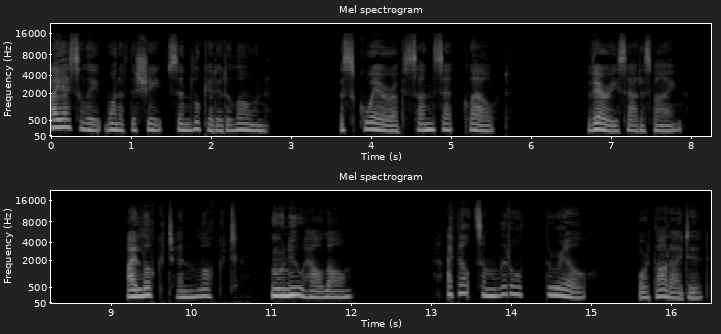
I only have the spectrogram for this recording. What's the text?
I isolate one of the shapes and look at it alone. A square of sunset cloud. Very satisfying. I looked and looked, who knew how long. I felt some little thrill, or thought I did.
